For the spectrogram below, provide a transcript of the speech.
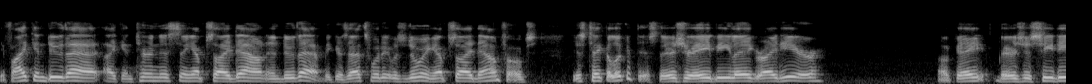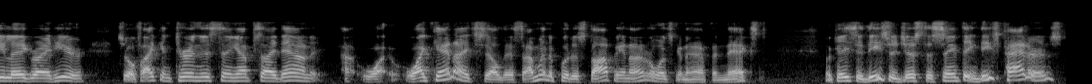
If I can do that, I can turn this thing upside down and do that because that's what it was doing upside down, folks. Just take a look at this. There's your AB leg right here. Okay, there's your CD leg right here. So if I can turn this thing upside down, uh, why, why can't I sell this? I'm going to put a stop in. I don't know what's going to happen next. Okay, so these are just the same thing. These patterns,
